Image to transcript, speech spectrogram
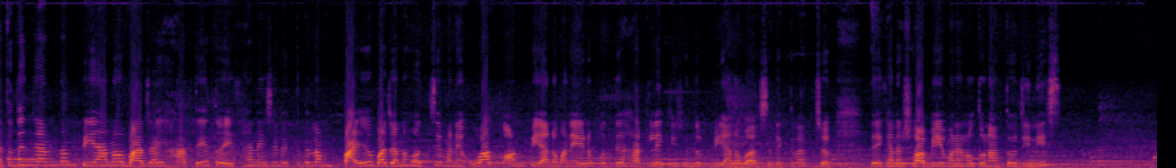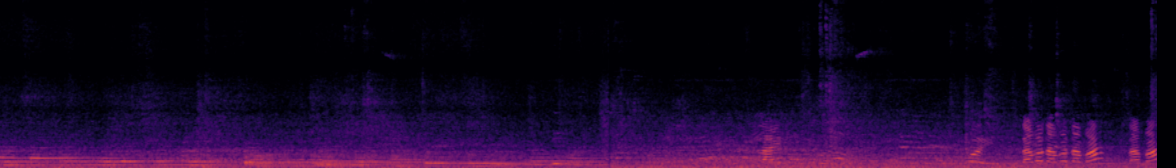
এতদিন জানতাম পিয়ানো বাজাই হাতে, তো এখানে এসে দেখতে পেলাম পায়েও বাজানো হচ্ছে মানে ওয়াক অন পিয়ানো মানে এর উপর দিয়ে হাঁটলে কি সুন্দর পিয়ানো বাজছে, দেখতে পাচ্ছ? তো এখানে সবই মানে নতুন একটা জিনিস। দাবা দাবা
